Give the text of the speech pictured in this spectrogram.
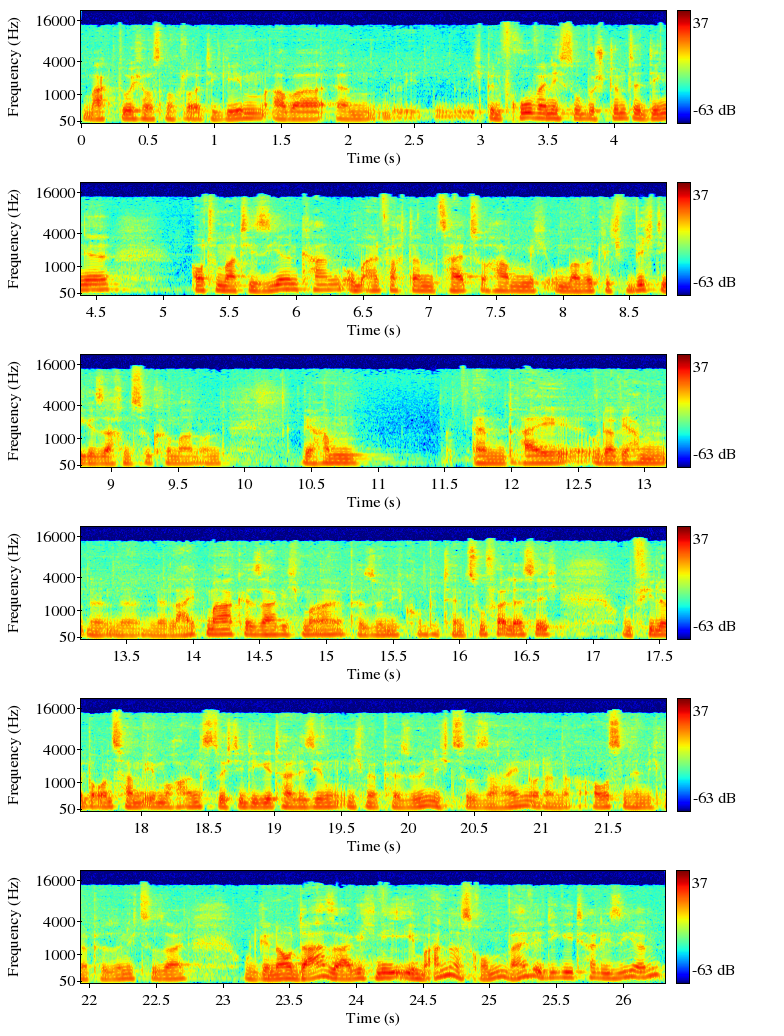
mag durchaus noch Leute geben, aber ich bin froh, wenn ich so bestimmte Dinge automatisieren kann, um einfach dann Zeit zu haben, mich um mal wirklich wichtige Sachen zu kümmern. Und wir haben ähm, drei oder wir haben eine, eine Leitmarke, sage ich mal, persönlich kompetent, zuverlässig. Und viele bei uns haben eben auch Angst, durch die Digitalisierung nicht mehr persönlich zu sein oder nach außen hin nicht mehr persönlich zu sein. Und genau da sage ich, nee, eben andersrum, weil wir digitalisieren,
